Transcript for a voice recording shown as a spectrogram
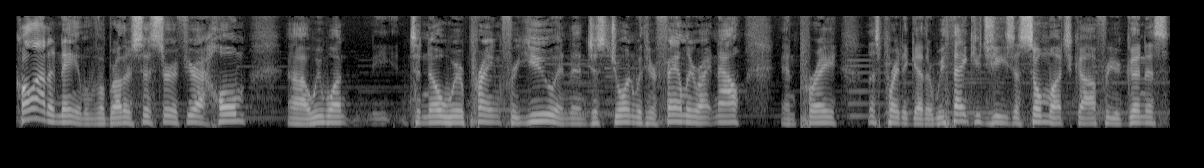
Call out a name of a brother, sister. If you're at home, uh, we want to know we're praying for you and then just join with your family right now and pray. Let's pray together. We thank you, Jesus, so much, God, for your goodness.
